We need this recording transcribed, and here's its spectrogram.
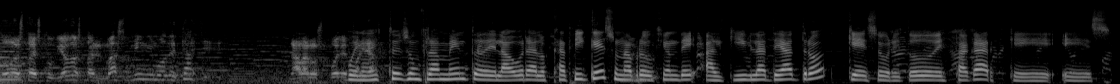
Todo está estudiado hasta el más mínimo detalle. Nada nos puede bueno, esto es un fragmento de la obra Los Caciques, una producción de Alquibla Teatro, que sobre todo destacar que es,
